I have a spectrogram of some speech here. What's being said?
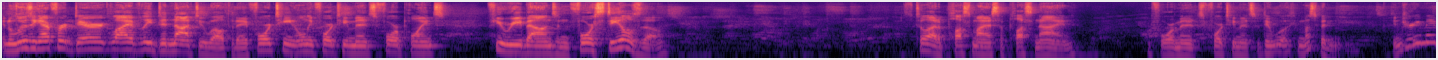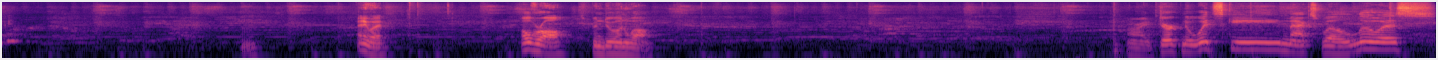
In a losing effort, Dereck Lively did not do well today. 14, only 14 minutes, four points, few rebounds, and four steals though. Still at a plus minus of plus nine. Four minutes, 14 minutes. He must have been injury, maybe? Anyway, overall, it's been doing well. All right, Dirk Nowitzki, Maxwell Lewis,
